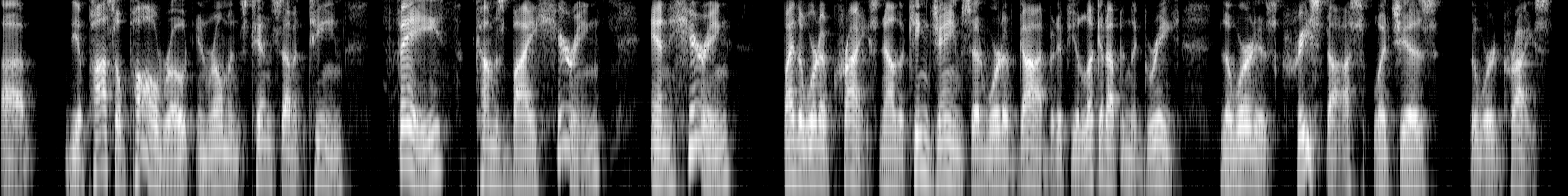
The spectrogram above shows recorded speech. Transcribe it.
Uh, the Apostle Paul wrote in Romans 10 17, faith comes by hearing, and hearing by the word of Christ. Now, the King James said word of God, but if you look it up in the Greek, the word is Christos, which is the word Christ.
